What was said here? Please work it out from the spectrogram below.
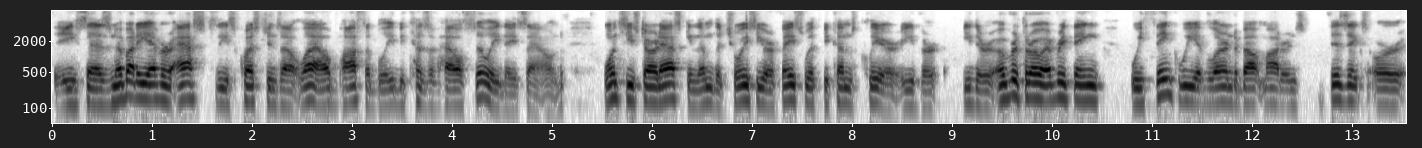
He says nobody ever asks these questions out loud, possibly because of how silly they sound. Once you start asking them, the choice you are faced with becomes clear. Either either overthrow everything we think we have learned about modern physics or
